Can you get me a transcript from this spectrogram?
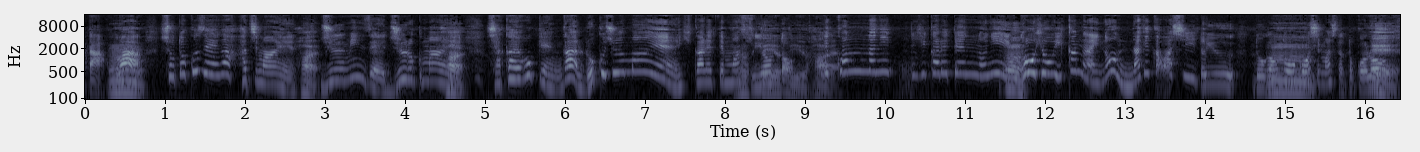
方は、うん。所得税が8万円、はい。住民税16万円、はい。社会保険が60万円引かれてますよと。はい。でこんなに引かれてんのに、うん。投票行かないの嘆かわしいという動画を投稿しましたところ、うん。ええ。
